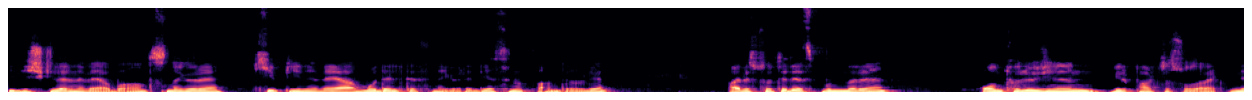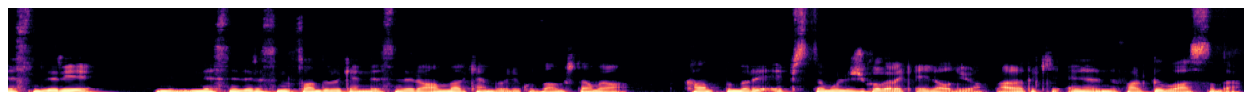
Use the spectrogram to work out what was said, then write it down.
ilişkilerine veya bağıntısına göre, kipliğine veya modalitesine göre diye sınıflandırılıyor. Aristoteles bunları ontolojinin bir parçası olarak nesneleri nesneleri sınıflandırırken, nesneleri anlarken böyle kullanmıştı ama Kant bunları epistemolojik olarak ele alıyor. Aradaki en önemli fark da bu aslında.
